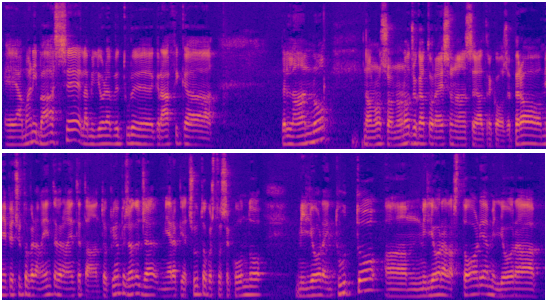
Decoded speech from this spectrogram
È a mani basse, la migliore avventura grafica dell'anno. No, non lo so, non ho giocato Resonance e altre cose, però mi è piaciuto veramente, veramente tanto. Il primo episodio già mi era piaciuto, questo secondo migliora in tutto, um, migliora la storia, migliora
